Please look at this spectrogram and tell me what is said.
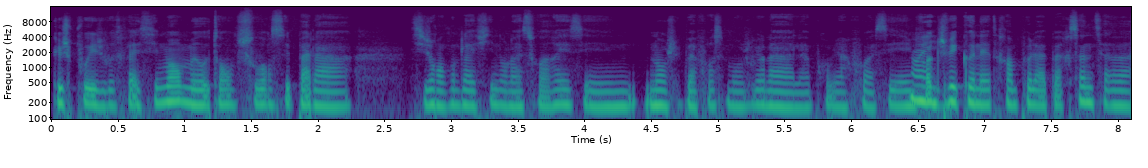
que je pouvais jouir facilement, mais autant souvent c'est pas la. Si je rencontre la fille dans la soirée, c'est. Non, je vais pas forcément jouir la, la première fois. C'est une Oui. fois que je vais connaître un peu la personne, ça va,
